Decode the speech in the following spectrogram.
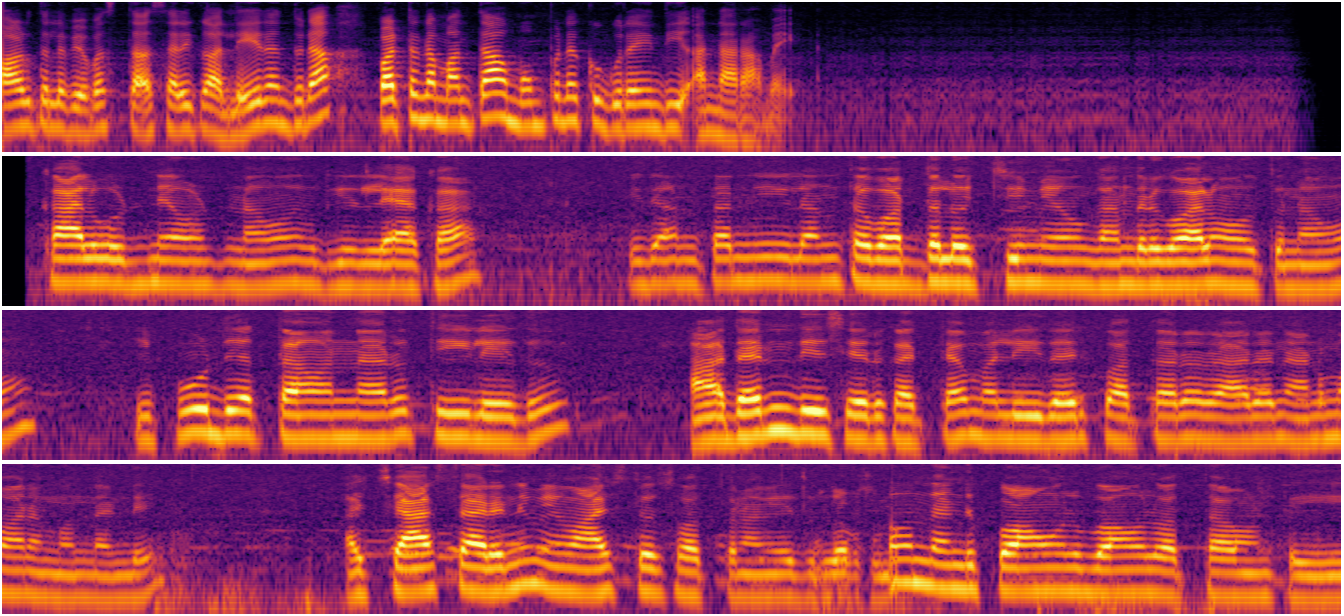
పారుదల వ్యవస్థ సరిగా లేనందున పట్టణమంతా ముంపునకు గురైంది అన్నారామే కాలు ఒడ్డునే ఉంటున్నాము లేక. ఇదంతా నీళ్ళంతా వరదలు వచ్చి మేము గందరగోళం అవుతున్నాము. ఈ పూడి తీస్తామన్నారు తీయలేదు. ఆ ధరిని తీసారు కట్ట మళ్ళీ ఈ ధరికి వస్తారో రారని అనుమానంగా ఉందండి. అది చేస్తారని మేము ఆశతో చూస్తున్నాం ఎదురు. ఉందండి పాములు బాములు వస్తూ ఉంటాయి.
